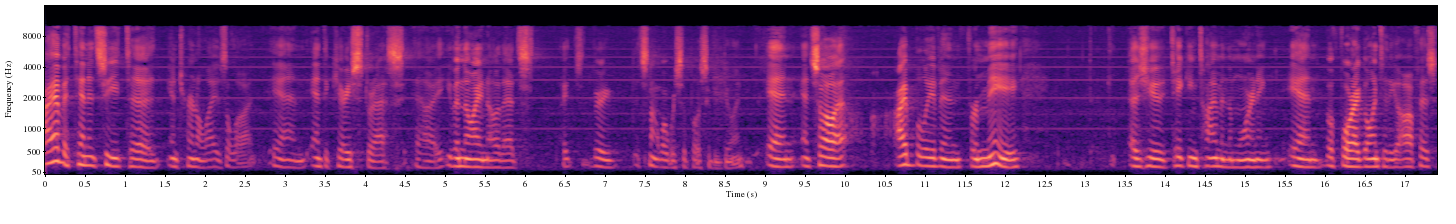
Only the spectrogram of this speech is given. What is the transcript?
I have a tendency to internalize a lot and, and to carry stress, uh, even though I know that's it's very it's not what we're supposed to be doing. And and so I, I believe in for me as you taking time in the morning and before I go into the office,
